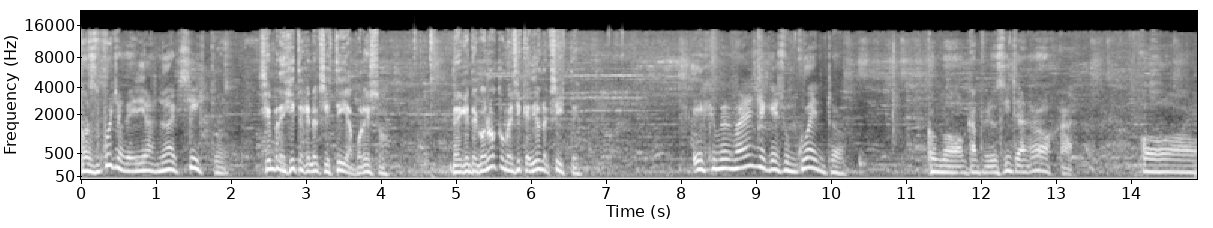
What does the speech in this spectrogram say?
Por supuesto que Dios no existe. Siempre dijiste que no existía, por eso. Desde que te conozco me decís que Dios no existe. Es que me parece que es un cuento, como Caperucita Roja, o,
